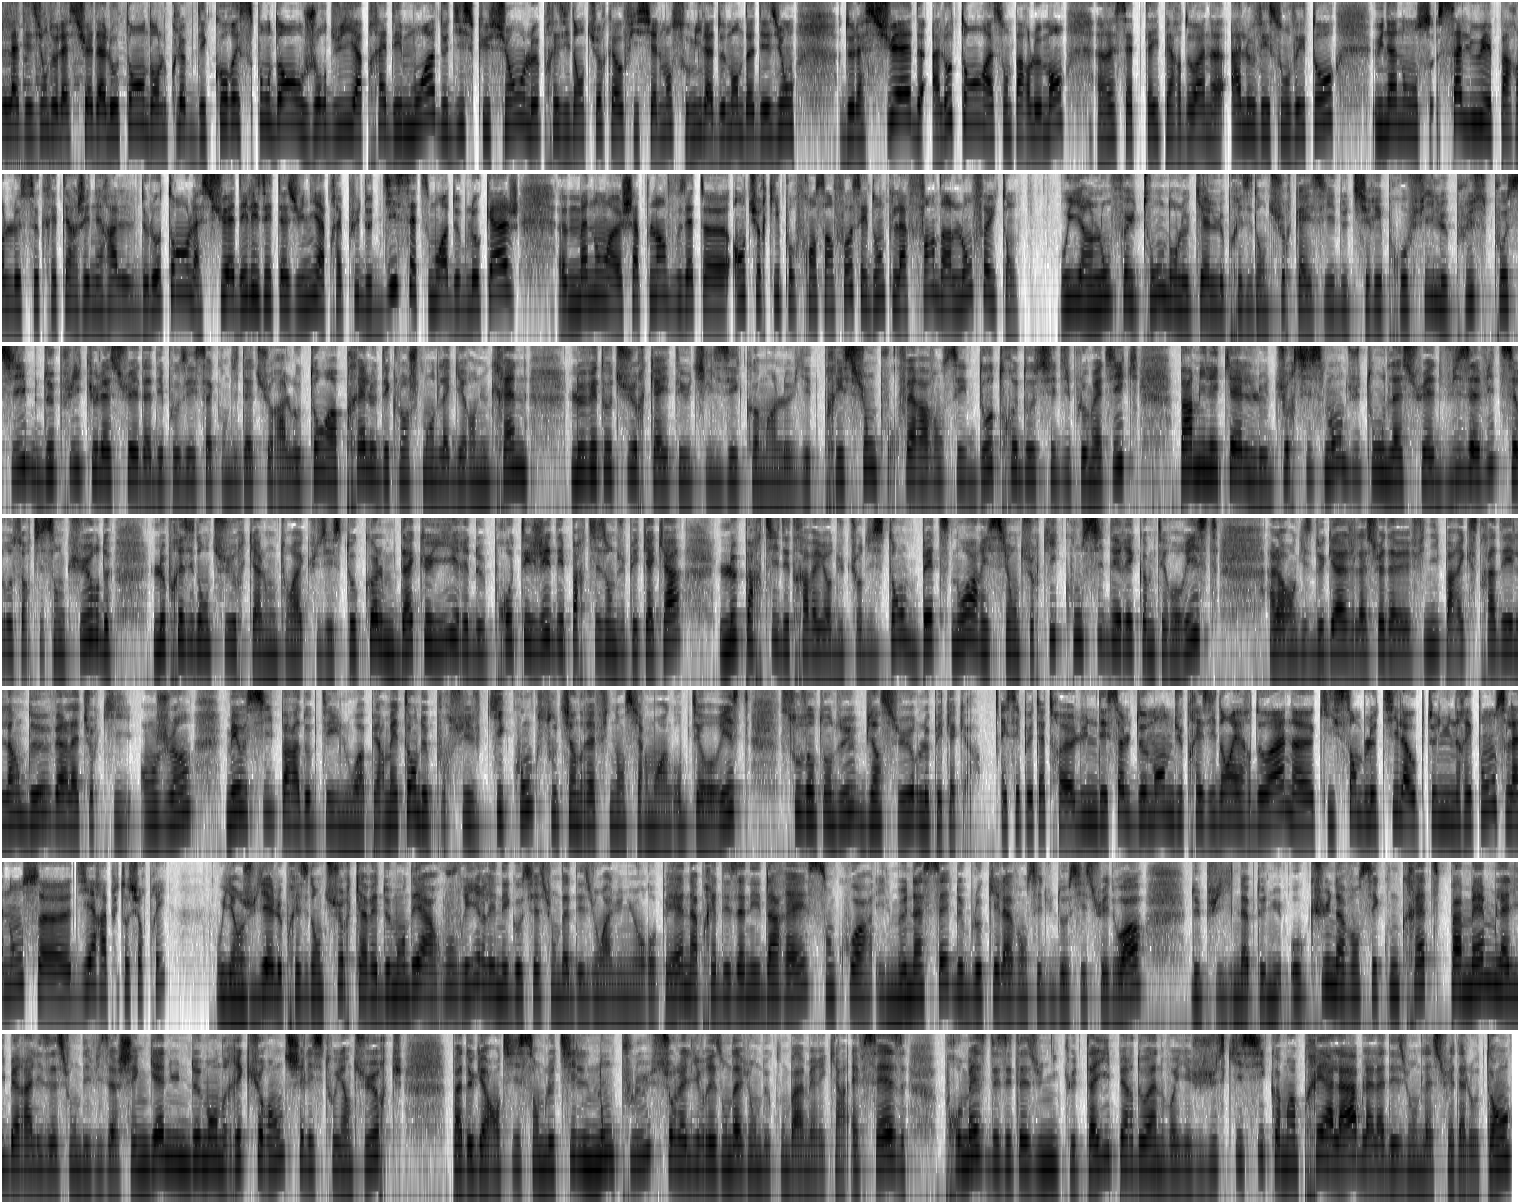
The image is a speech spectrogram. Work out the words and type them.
L'adhésion de la Suède à l'OTAN dans le club des correspondants. Aujourd'hui, après des mois de discussion, le président turc a officiellement soumis la demande d'adhésion de la Suède à l'OTAN à son Parlement. Recep Tayyip Erdogan a levé son veto. Une annonce saluée par le secrétaire général de l'OTAN, la Suède et les États-Unis après plus de 17 mois de blocage. Euh, Manon Chaplin, vous êtes euh, en Turquie pour France Info. C'est donc la fin d'un long feuilleton. Oui, un long feuilleton dans lequel le président turc a essayé de tirer profit le plus possible depuis que la Suède a déposé sa candidature à l'OTAN après le déclenchement de la guerre en Ukraine. Le veto turc a été utilisé comme un levier de pression pour faire avancer d'autres dossiers diplomatiques, parmi lesquels le durcissement du ton de la Suède vis-à-vis de ses ressortissants kurdes. Le président turc a longtemps accusé Stockholm d'accueillir et de protéger des partisans du PKK, le parti des travailleurs du Kurdistan, bête noire ici en Turquie considérés comme terroristes. Alors en guise de gage, la Suède avait fini par extrader l'un d'eux vers la Turquie en juin, mais aussi par adopter une loi permettant de poursuivre quiconque soutiendrait financièrement un groupe terroriste, sous-entendu bien sûr le PKK. Et c'est peut-être euh, l'une des seules demandes du président Erdogan euh, qui, semble-t-il, a obtenu une réponse. L'annonce euh, d'hier a plutôt surpris? Oui, en juillet, le président turc avait demandé à rouvrir les négociations d'adhésion à l'Union européenne après des années d'arrêt, sans quoi il menaçait de bloquer l'avancée du dossier suédois. Depuis, il n'a obtenu aucune avancée concrète, pas même la libéralisation des visas Schengen, une demande récurrente chez les citoyens turcs. Pas de garantie, semble-t-il, non plus sur la livraison d'avions de combat américains F-16, promesse des États-Unis que Tayyip Erdogan voyait jusqu'ici comme un préalable à l'adhésion de la Suède à l'OTAN.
